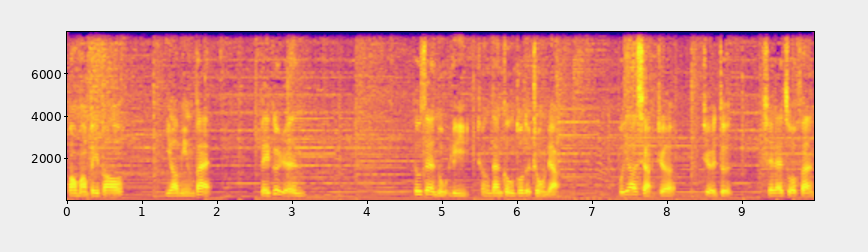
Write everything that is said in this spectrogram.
帮忙背包，你要明白，每个人。都在努力承担更多的重量，不要想着这顿谁来做饭，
